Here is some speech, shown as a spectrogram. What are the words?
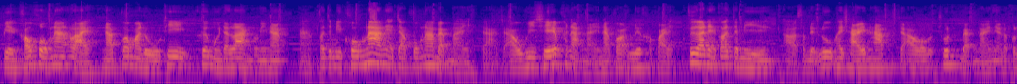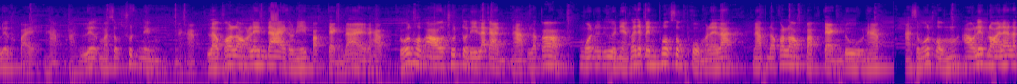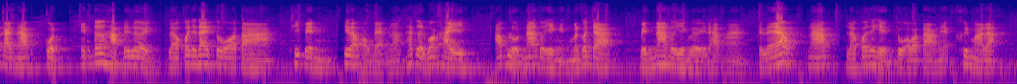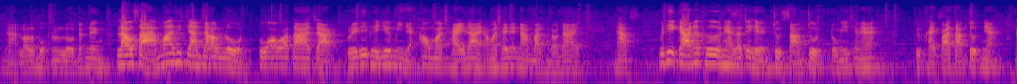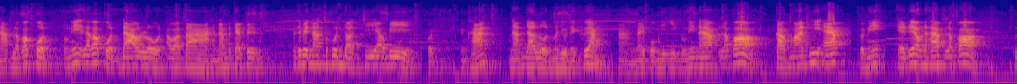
เปลี่ยนเขาโครงหน้าทั้งหลายนะครับก็มาดูที่เครื่องมือด้านล่างตรงนี้นะครับอ่าก็จะมีโครงหน้าเนี่ยจะโครงหน้าแบบไหนจะจะเอา V shape ขนาดไหนนะครับก็เลือกเข้าไป เสื้อเนี่ยก็จะมีอ่าสำเร็จรูปให้ใช้นะครับ จะเอาชุดแบบไหนเนี่ยเราก็เลือกเข้าไปนะครับเลือกมาสักชุดหนึ่งนะครับแล้วก็ลองเล่นได้ตัวนี้ปรับแต่งได้นะครับสมมติผมเอาชุดตัวนี้แล้วกันนะครับ แล้วก็หมวดอื่นๆเนี่ยก็จะเป็นพวกทรงผมอะไรละนะครับเราก็ลองปรับแต่งดูนะครับสมมติผมเอาเรียบร้อยแล้วแล้วกันนะครับ กด enter hub ได้เลย แล้วก็จะได้ตัวตาที่เป็นที่เราออกแบบแล้ว ถ้าเกิดว่าใครอัปโหลดหน้าตัวเองเนี่ยมันก็จะ เป็นหน้าตัวเองเลยนะครับอ่าเสร็จแล้วนะครับเราก็จะเห็นตัวอวตารเนี่ยขึ้นมาแล้วนะรอระบบโหลดแป๊บนึง เราสามารถที่จะดาวน์โหลดตัวอวตารจาก Ready Player Me เนี่ยเอามาใช้ได้เอามาใช้ในนามบัตรของเราได้นะครับวิธีการก็คือเนี่ยเราจะเห็นจุด 3 จุดตรงนี้ใช่ไหมฮะจุดไข่ปลา 3 จุดเนี่ยนะครับแล้วก็กดตรงนี้แล้วก็กดดาวน์โหลดอวตารนะมันจะเป็นมันจะเป็นนามสกุล .glb กดหนึ่งครั้งนะครับดาวน์โหลดมาอยู่ในเครื่องอ่าในผมอีกตรงนี้นะครับ แล้วก็กลับมาที่แอปตัวนี้ Ariel นะครับ แล้วก็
